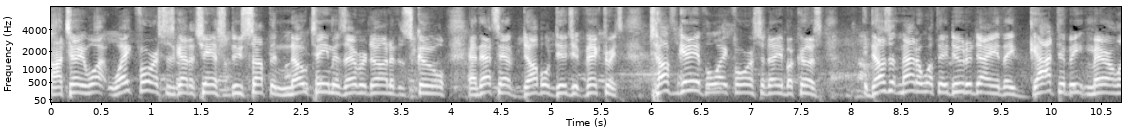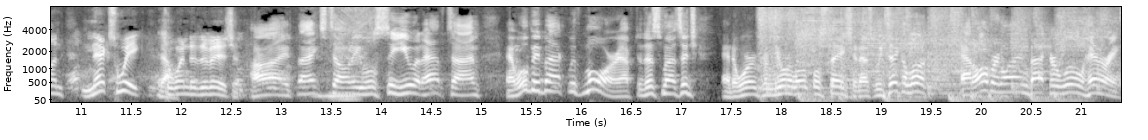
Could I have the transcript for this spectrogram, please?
I tell you what, Wake Forest has got a chance to do something no team has ever done at the school, and that's have double-digit victories. Tough game for Wake Forest today because it doesn't matter what they do today; they've got to beat Maryland next week yeah. to win the division. All right, thanks, Tony. We'll see you at halftime, and we'll be back with more after this message and a word from your local station as we take a look at Auburn linebacker Will Herring.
